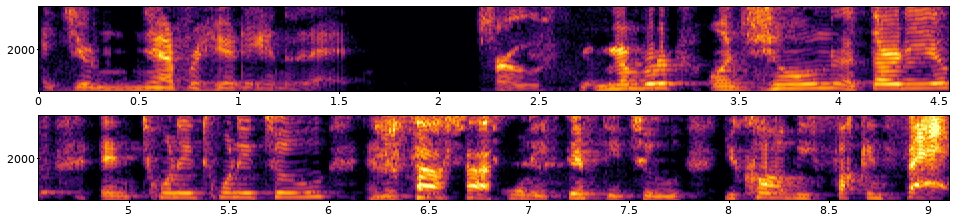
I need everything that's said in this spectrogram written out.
and you'll never hear the end of that. Truth. Remember on June the thirtieth in twenty twenty two, and this is twenty fifty two. You called me fucking fat.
